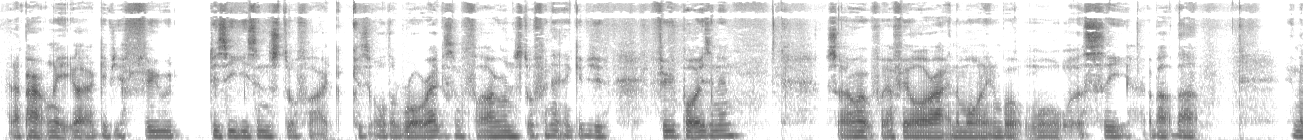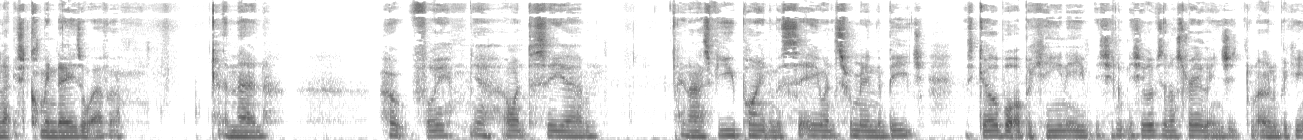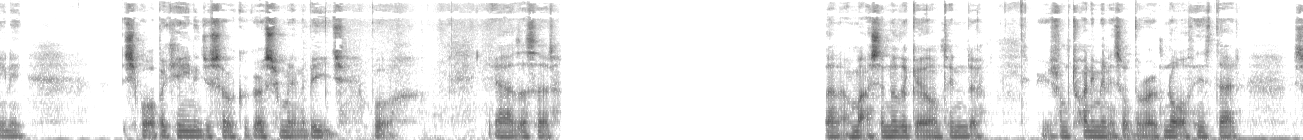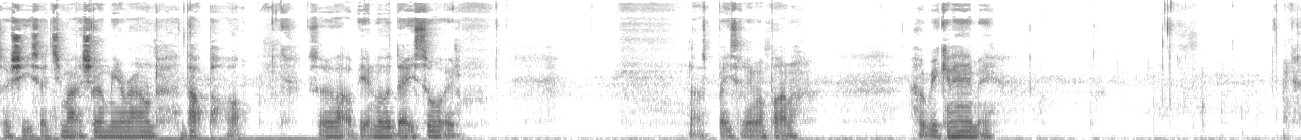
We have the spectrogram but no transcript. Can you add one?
and apparently it gives you food disease and stuff like because all the raw eggs and flour and stuff in it, it gives you food poisoning. So hopefully I feel alright in the morning, but we'll see about that in the next coming days or whatever. And then hopefully, yeah, I went to see um, a nice viewpoint in the city, went swimming in the beach. This girl bought a bikini. She she lives in Australia and she doesn't own a bikini. She bought a bikini just so I could go swimming in the beach. But yeah, as I said. Then I matched another girl on Tinder who's from 20 minutes up the road north instead. So she said she might show me around that part. So that'll be another day sorted. That's basically my plan. Hope you can hear me.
